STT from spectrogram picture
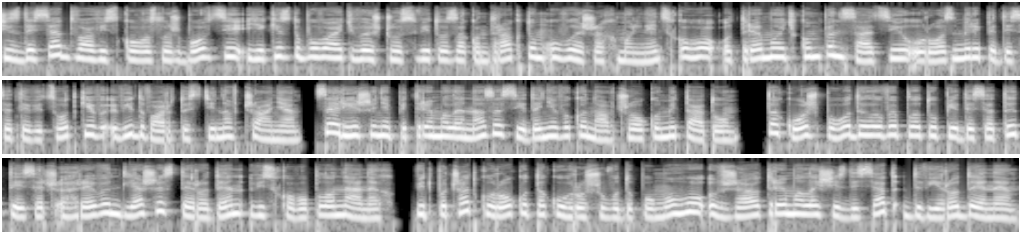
62 військовослужбовці, які здобувають вищу освіту за контрактом у вишах Хмельницького, отримують компенсацію у розмірі 50% від вартості навчання. Це рішення підтримали на засіданні виконавчого комітету. Також погодили виплату 50 тисяч гривень для шести родин військовополонених. Від початку року таку грошову допомогу вже отримали 62 родини.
